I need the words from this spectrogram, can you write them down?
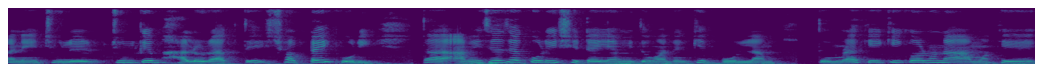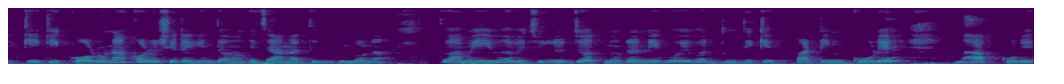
মানে চুলের, চুলকে ভালো রাখতে সবটাই করি। তা আমি যা যা করি সেটাই আমি তোমাদেরকে বললাম। তোমরা কে কী করো না, আমাকে কে কী করো না করো সেটা কিন্তু আমাকে জানাতে ভুলো না। তো আমি এইভাবে চুলের যত্নটা নেব, এবার দুদিকে পাটিং করে, ভাগ করে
